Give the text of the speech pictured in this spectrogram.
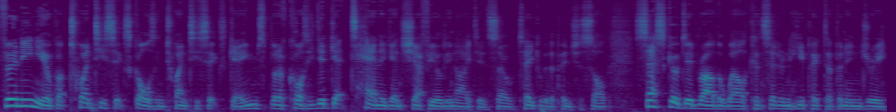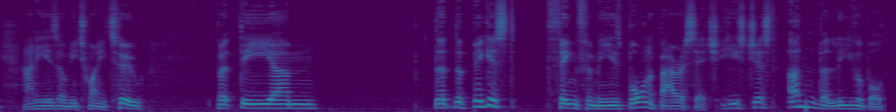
Fernandinho got 26 goals in 26 games, but of course he did get 10 against Sheffield United, so take it with a pinch of salt. Sesko did rather well considering he picked up an injury and he is only 22. But the um, the the biggest thing for me is Borna Barisic. He's just unbelievable.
